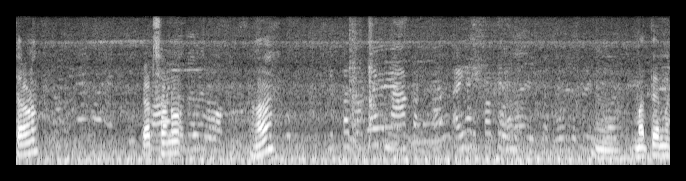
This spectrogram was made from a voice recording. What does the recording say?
ಶರಣ. ಸಣ್ಣ? ಹಾಂ? ಮತ್ತೇನು?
